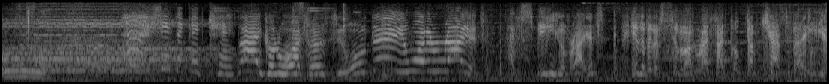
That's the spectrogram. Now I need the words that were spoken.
Mwah. She's a good kid. I could watch those two all day. What a riot! And speaking of riots, here's a bit of civil unrest I cooked up just for you.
